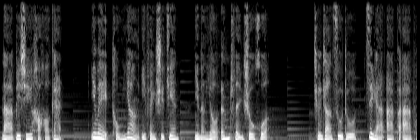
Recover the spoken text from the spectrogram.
那必须好好干，因为同样一份时间，你能有 n 份收获，成长速度自然 up up。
